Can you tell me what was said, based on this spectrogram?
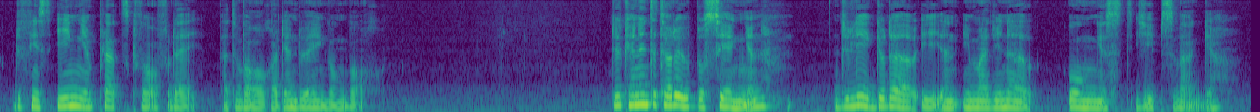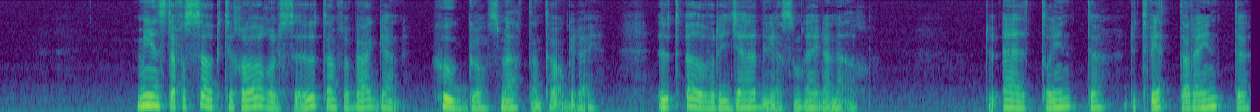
och det finns ingen plats kvar för dig att vara den du en gång var. Du kan inte ta dig upp ur sängen. Du ligger där i en imaginär ångestgipsvagga. Minsta försök till rörelse utanför vaggan hugger smärtan tag i dig, utöver det jävliga som redan är. Du äter inte, du tvättar dig inte,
